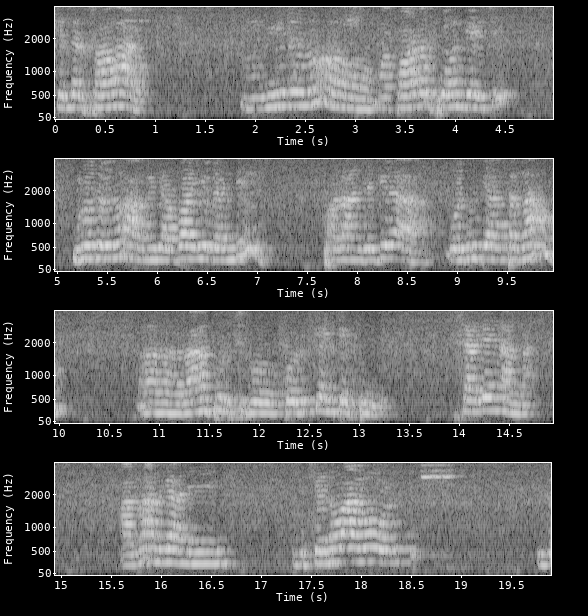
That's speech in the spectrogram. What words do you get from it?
కింద సోమవారం. మీరును మా కోడలు ఫోన్ చేసి మీరును ఆ మీ అబ్బాయి రండి పలానా దగ్గర ఒడుగు చేస్తున్నాం రామతులసి కొడుకు అని చెప్పింది. సరే నాన్న. అన్నాను కానీ ఇది శనివారం ఒడుగు ఇక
